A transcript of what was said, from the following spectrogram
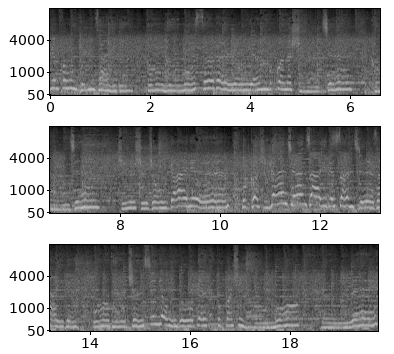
变，风云在变。勾勒墨色的容颜，管那时间、空间，只是种概念。不管是人间在变，三界在变，我的真心永不变。不管是妖魔、人类，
